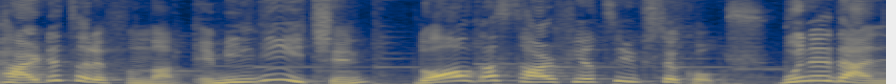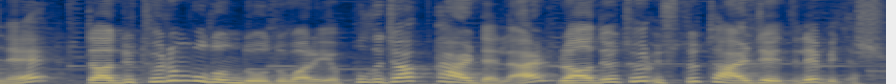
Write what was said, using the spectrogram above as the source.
perde tarafından emildiği için doğalgaz sarfiyatı yüksek olur. Bu nedenle radyatörün bulunduğu duvara yapılacak perdeler radyatör üstü tercih edilebilir.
